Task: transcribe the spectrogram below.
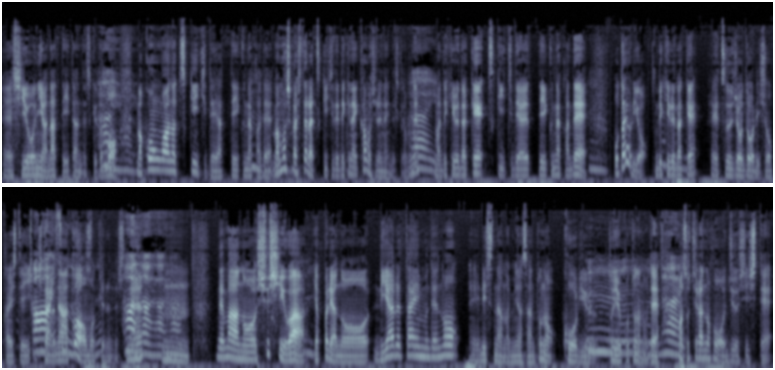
えー仕様にはなっていたんですけども、はいはい。はいまあ、今後あの月1でやっていく中で、うん。まあ、もしかしたら月1でできないかもしれないんですけどもね、はい。まあ、できるだけ月1でやっていく中で、うんお便りをできるだけ、えー通常通り紹介していきたいなとは思ってるんですね。でまあ、あの、趣旨はうん、やっぱりあの、リアルタイムでの、えーリスナーの皆さんとの交流ということなので、うんはい。まあ、そちらの方を重視して、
